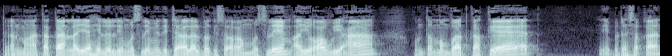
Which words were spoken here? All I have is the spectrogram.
dengan mengatakan la yahilul muslimin tidak halal bagi seorang muslim ayurawi'a untuk membuat kaget ini berdasarkan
